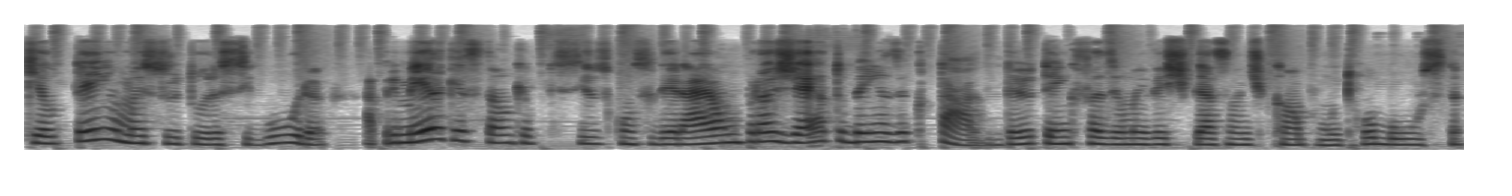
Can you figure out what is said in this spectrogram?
que eu tenha uma estrutura segura, a primeira questão que eu preciso considerar é um projeto bem executado. Então, eu tenho que fazer uma investigação de campo muito robusta,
